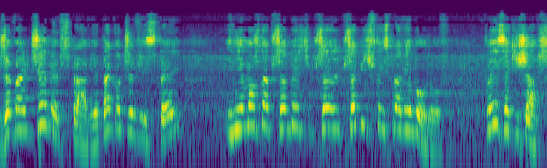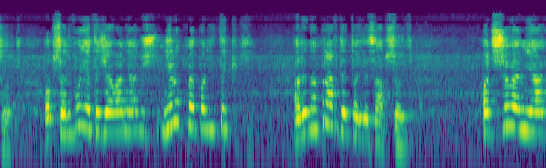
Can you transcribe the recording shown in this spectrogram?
że walczymy w sprawie tak oczywistej i nie można przebyć, prze, przebić w tej sprawie murów. To jest jakiś absurd. Obserwuję te działania, już nie róbmy polityki, ale naprawdę to jest absurd. Patrzyłem, jak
